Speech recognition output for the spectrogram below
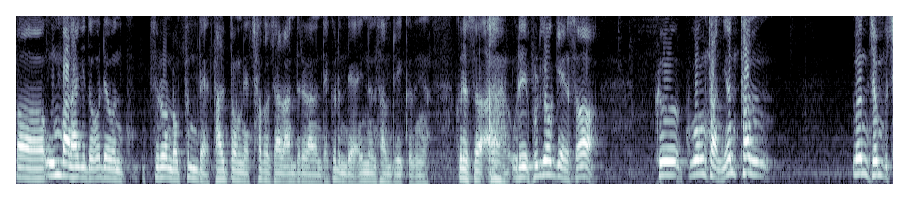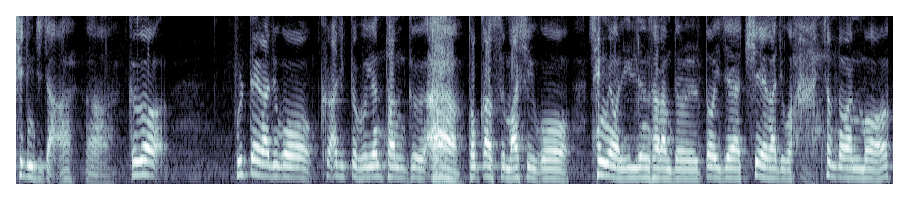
어, 운반하기도 어려운 주로 높은데 달동네 차도 잘 안 들어가는데 그런 데 있는 사람들이 있거든요. 그래서 아, 우리 불교계에서 그 구공탄 연탄은 전부 책임지자. 어, 그거 불때 가지고 그 아직도 그 연탄 그 아, 독가스 마시고 생명을 잃는 사람들 또 이제 취해 가지고 한참 동안 뭐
